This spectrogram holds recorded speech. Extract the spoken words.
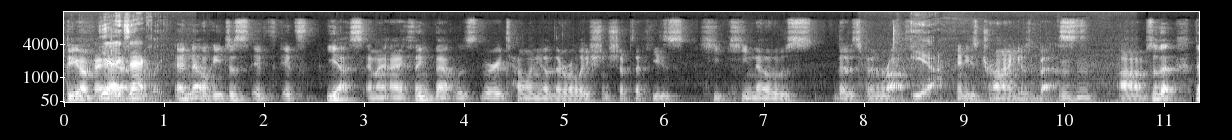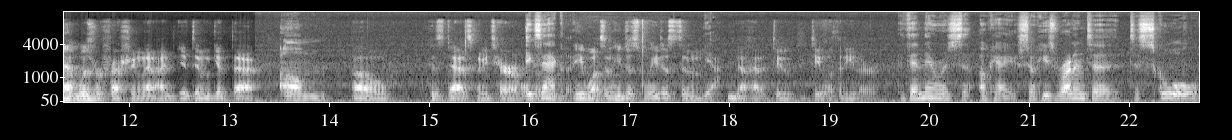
be a man. Yeah, exactly. And no, he just it's it's yes, and I, I think that was very telling of their relationship that he's he he knows that it's been rough. Yeah. Mm-hmm. and he's trying his best. Um, so that that was refreshing. That I it didn't get that. um Oh, his dad's gonna be terrible. Exactly. He wasn't. He just he just didn't Yeah. know how to do deal with it either. then there was okay so he's running to, to school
